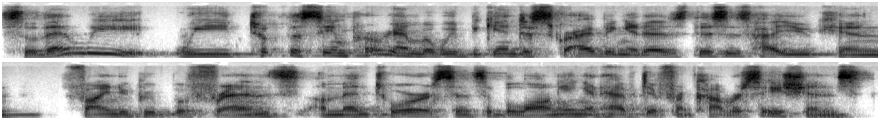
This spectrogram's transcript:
So then we we took the same program, but we began describing it as this is how you can find a group of friends, a mentor, a sense of belonging, and have different conversations.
